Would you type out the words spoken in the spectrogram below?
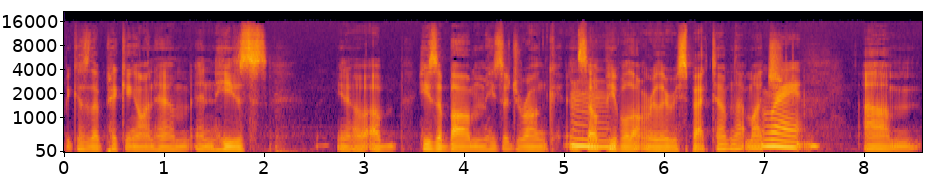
because they're picking on him and he's you know a, he's a bum he's a drunk. And so people don't really respect him that much. Right. um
